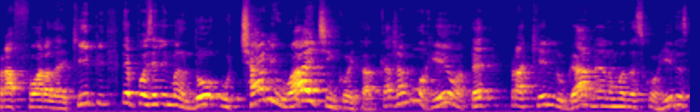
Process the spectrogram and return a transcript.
para fora da equipe. Depois ele mandou o Charlie Whiting, coitado, o cara já morreu até para aquele lugar, né, numa das corridas,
